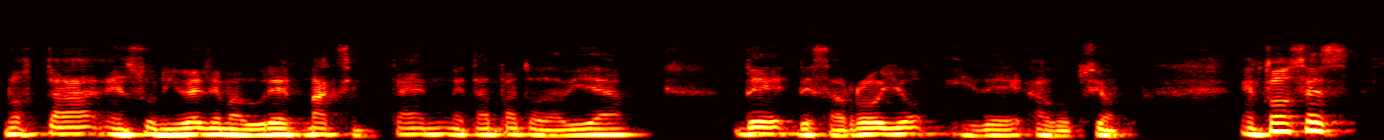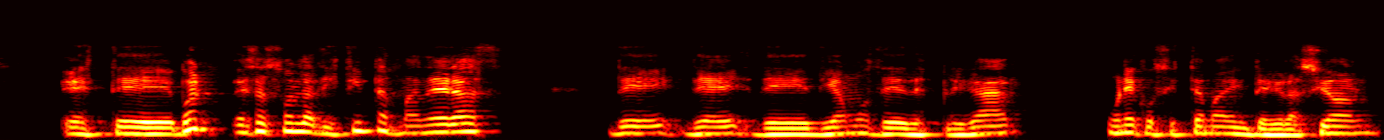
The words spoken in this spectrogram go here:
no está en su nivel de madurez máximo, está en una etapa todavía de desarrollo y de adopción. Entonces, este, bueno, esas son las distintas maneras de, de digamos, de desplegar un ecosistema de integración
